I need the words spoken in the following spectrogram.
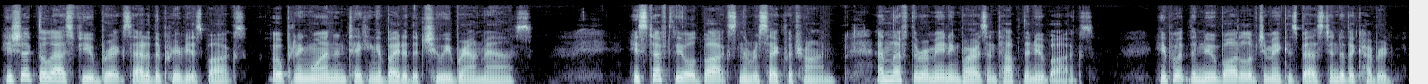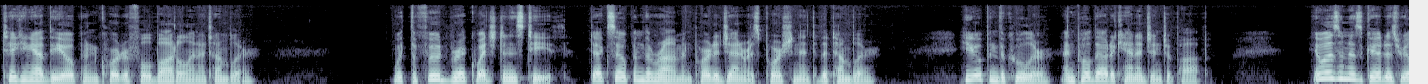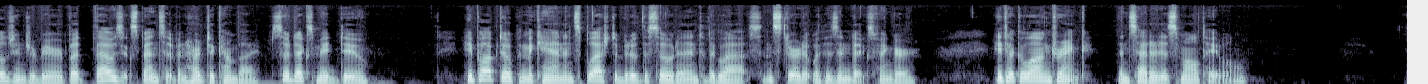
He shook the last few bricks out of the previous box, opening one and taking a bite of the chewy brown mass. He stuffed the old box in the recyclotron and left the remaining bars on top of the new box. He put the new bottle of Jamaica's Best into the cupboard, taking out the open quarter full bottle in a tumbler. With the food brick wedged in his teeth, Dex opened the rum and poured a generous portion into the tumbler. He opened the cooler and pulled out a can of ginger pop. It wasn't as good as real ginger beer, but that was expensive and hard to come by, so Dex made do. He popped open the can and splashed a bit of the soda into the glass and stirred it with his index finger. He took a long drink, then sat at his small table.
